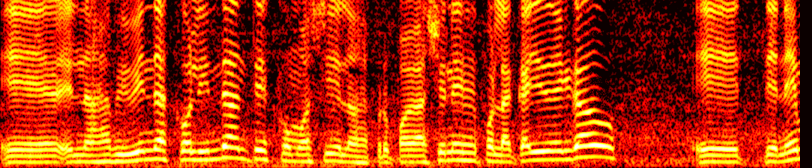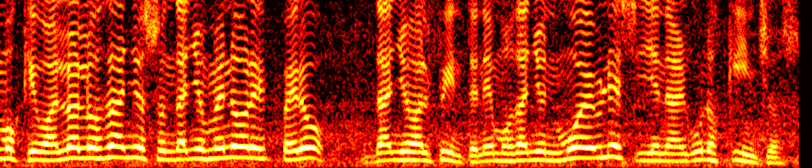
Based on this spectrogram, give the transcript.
Eh, en las viviendas colindantes, como así en las propagaciones por la calle Delgado, eh, tenemos que evaluar los daños, son daños menores, pero daños al fin. Tenemos daño en muebles y en algunos quinchos.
